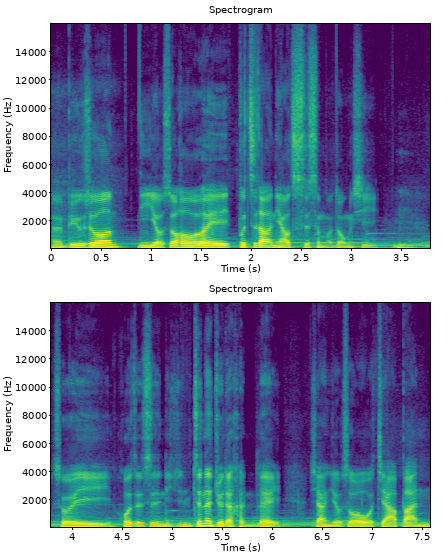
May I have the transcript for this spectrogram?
嗯，比如说你有时候会不知道你要吃什么东西，嗯，所以或者是你你真的觉得很累，像有时候我加班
